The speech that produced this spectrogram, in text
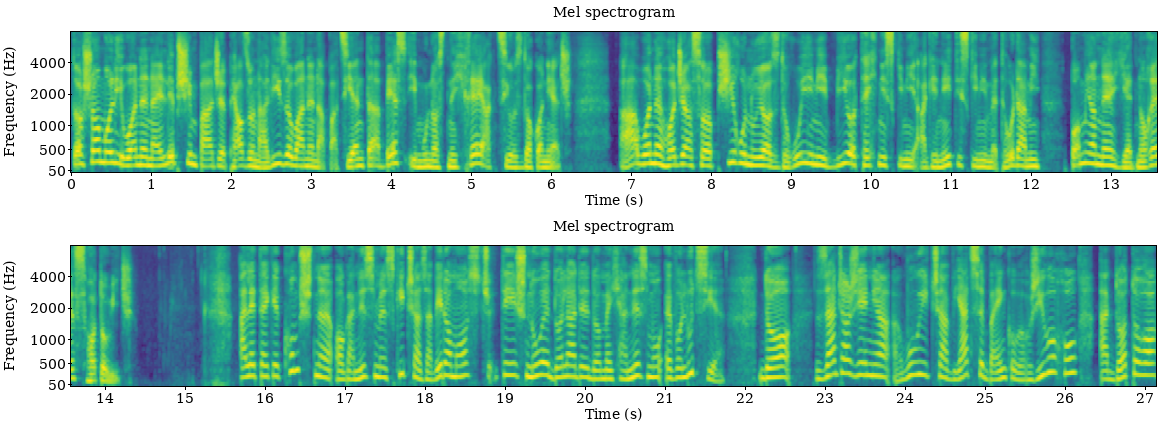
To šo moli one najlepším padzie personalizowane na pacjenta bez immunostnych reakcji zdokonieć. a one hodźa so přirunujo z drugimi biotechnickimi a genetickimi metodami pomierne jednorez hotowić. Ale takie kumštne organizmy skiča za wiadomość też nowe dolady do mechanizmu ewolucji, do zadrżenia a wujiča wiace bańkowych živochów, a do toho,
